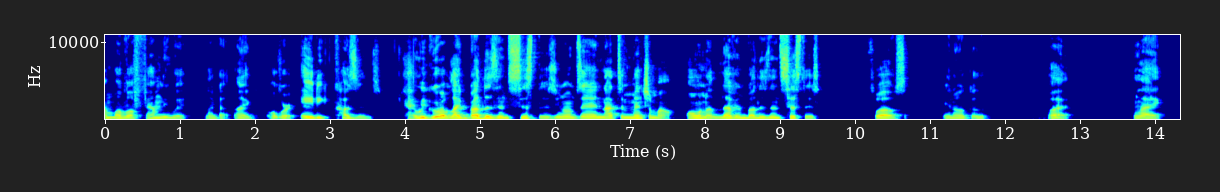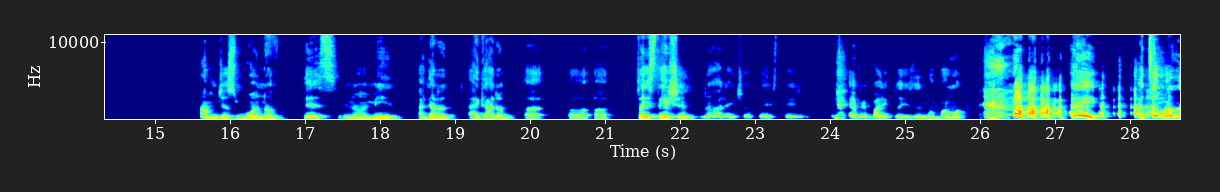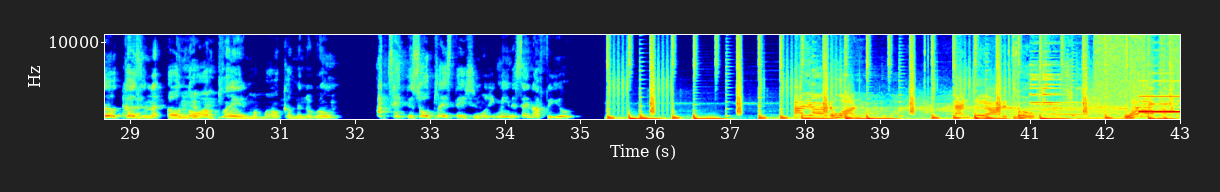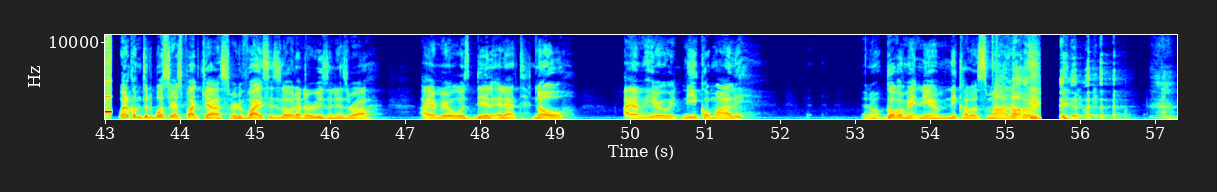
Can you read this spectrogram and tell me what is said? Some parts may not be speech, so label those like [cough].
I'm of a family with like uh, like over 80 cousins. And we grew up like brothers and sisters, you know what I'm saying? Not to mention my own 11 brothers and sisters. 12, you know, but like I'm just one of this, you know what I mean? I got mm. a I got a a a, a PlayStation. No, it ain't your PlayStation. [laughs] Everybody plays it. My mama. [laughs] hey, I tell my little cousin, oh no, I'm playing. My mom come in the room. I take this whole PlayStation. What do you mean? This ain't not for you. I are the one, and they are the two. What? Welcome to the Busters Podcast, where the voice is loud and the reason is raw. I am your host, Dale Elliott. Now, I am here with Nico Marley. You know, government name Nicholas Marley. Oh, [laughs]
